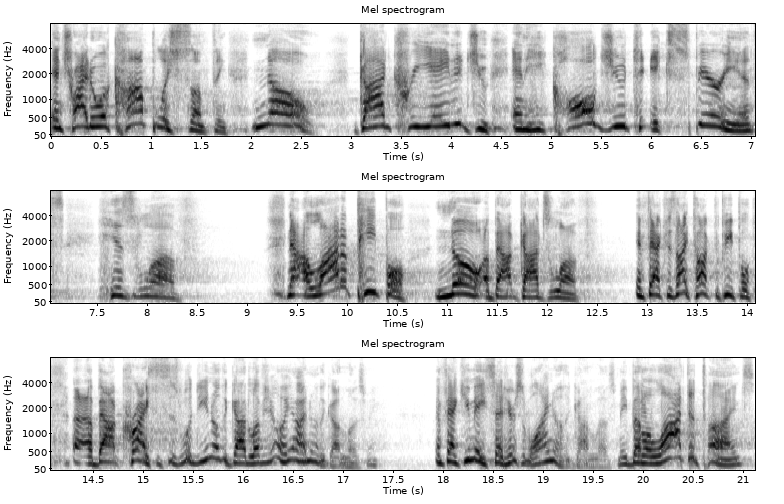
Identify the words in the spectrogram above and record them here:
and try to accomplish something. No, God created you and He called you to experience His love. Now, a lot of people know about God's love. In fact, as I talk to people uh, about Christ, it says, Well, do you know that God loves you? Oh, yeah, I know that God loves me. In fact, you may say here, Well, I know that God loves me. But a lot of times,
